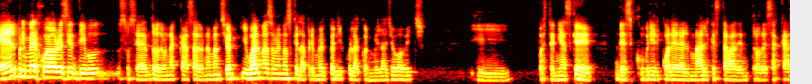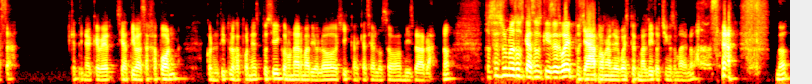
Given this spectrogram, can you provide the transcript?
el primer juego de Resident Evil sucede dentro de una casa, de una mansión, igual más o menos que la primera película con Mila Jovovich. Y pues tenías que descubrir cuál era el mal que estaba dentro de esa casa, que tenía que ver, si ya te ibas a Japón, con el título japonés, pues sí, con un arma biológica que hacía los zombies, bla, bla, ¿no? Entonces es uno de esos casos que dices, güey, pues ya póngale huésped maldito, chingo su madre, ¿no? O sea, ¿no?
